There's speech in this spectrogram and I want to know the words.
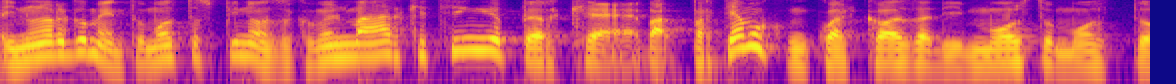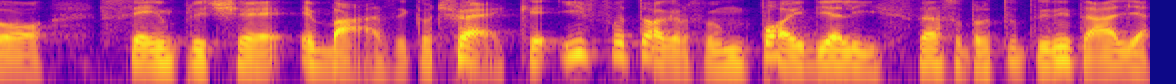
in un argomento molto spinoso come il marketing, perché ma partiamo con qualcosa di molto molto semplice e basico, cioè che il fotografo è un po' idealista, soprattutto in Italia,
